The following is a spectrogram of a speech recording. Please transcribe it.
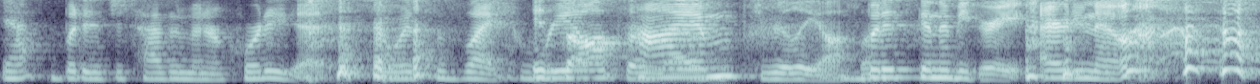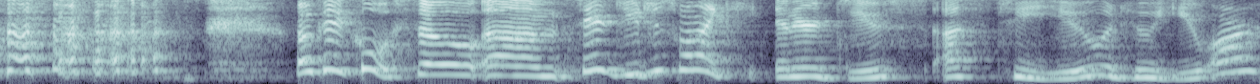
Yeah. but it just hasn't been recorded yet. So it's just like It's real awesome. though. time, It's really awesome. but it's gonna be great. I already know. okay, cool. So, um, Sarah, do you just want to like introduce us to you and who you are?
